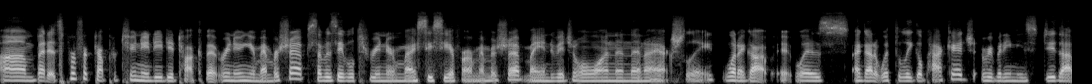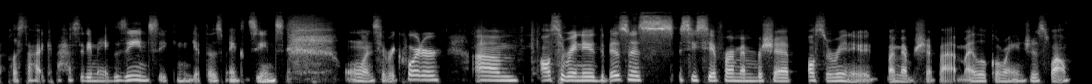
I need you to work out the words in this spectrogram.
Um, but it's a perfect opportunity to talk about renewing your memberships. I was able to renew my ccfr membership my individual one and then i actually what i got it was i got it with the legal package. Everybody needs to do that plus the high capacity magazine so you can get those magazines once every quarter. Um, also renewed the business ccfr membership also renewed my membership at my local range as well.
